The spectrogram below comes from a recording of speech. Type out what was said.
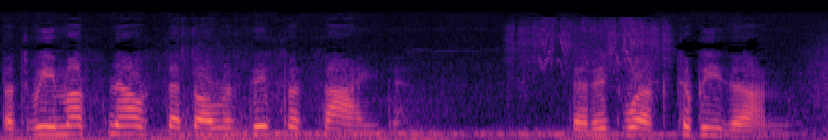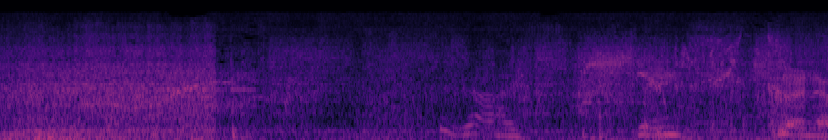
But we must now set all of this aside. There is work to be done. Yeah, yeah,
